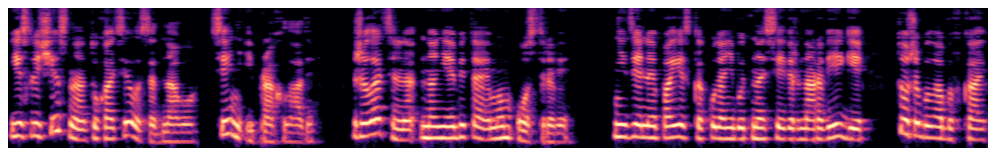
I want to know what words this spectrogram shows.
Если честно, то хотелось одного – тени и прохлады. Желательно на необитаемом острове. Недельная поездка куда-нибудь на север Норвегии тоже была бы в кайф.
